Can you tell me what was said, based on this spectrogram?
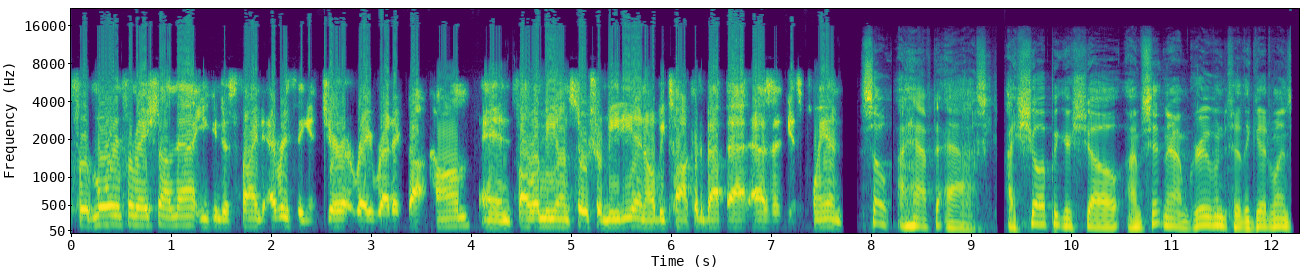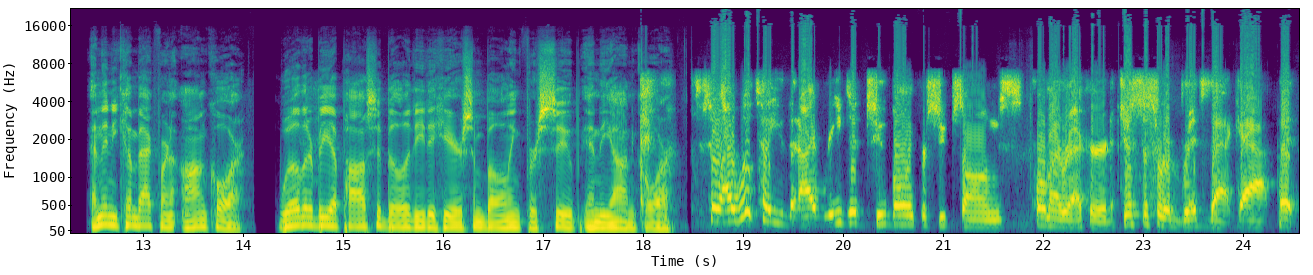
For more information on that, you can just find everything at jaretrayreddick.com and follow me on social media, and I'll be talking about that as it gets planned. So I have to ask I show up at your show, I'm sitting there, I'm grooving to the good ones, and then you come back for an encore. Will there be a possibility to hear some Bowling for Soup in the encore? So I will tell you that I redid two Bowling for Soup songs for my record just to sort of bridge that gap. But,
